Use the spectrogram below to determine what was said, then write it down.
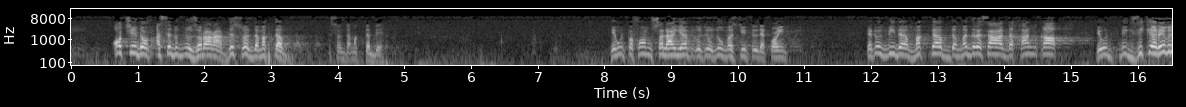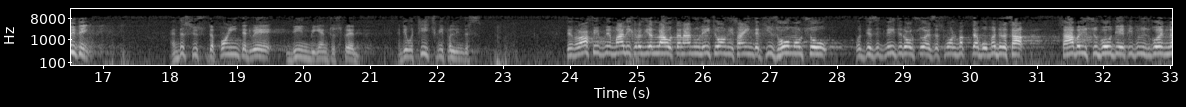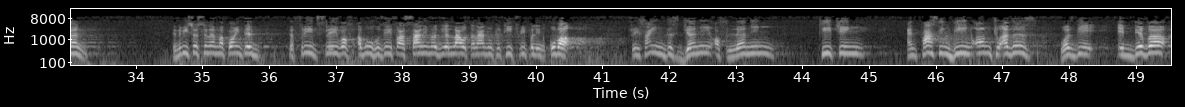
orchard of Asad ibn Zurara. This was the maktab. This was the maktab there. They would perform salah because there was no masjid till that point. That would be the maktab, the madrasa, the khanqa. They would make zikr, everything. And this is the point at where deen began to spread. And they would teach people in this. Then Rafi ibn Malik radiallahu ta'ala later on we find that his home also was designated also as a small maktab or madrasa. Sahaba used to go there, people used to go and learn. The Nabi Sallallahu appointed the freed slave of Abu Huzaifa Salim radiallahu ta'ala to teach people in Quba. So we find this journey of learning, teaching, and passing deen on to others was the endeavor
